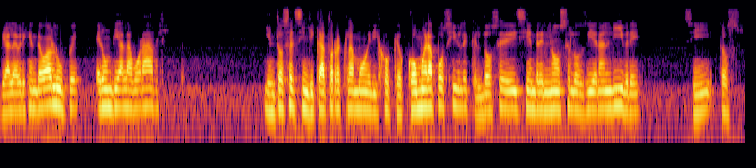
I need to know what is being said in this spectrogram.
Día de la Virgen de Guadalupe, era un día laborable. Y entonces el sindicato reclamó y dijo que cómo era posible que el 12 de diciembre no se los dieran libre. ¿sí? Entonces,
